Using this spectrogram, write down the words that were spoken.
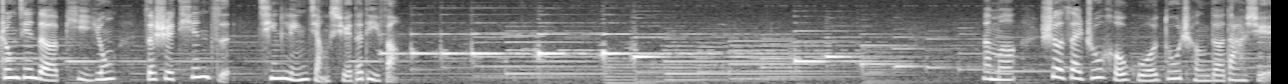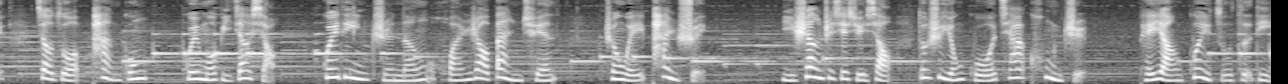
中间的辟雍，则是天子亲临讲学的地方。那么，设在诸侯国都城的大学叫做泮宫，规模比较小，规定只能环绕半圈，称为泮水。以上这些学校都是由国家控制，培养贵族子弟，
